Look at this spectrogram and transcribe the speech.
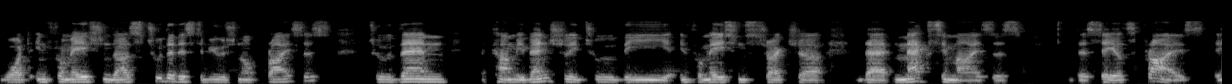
what information does to the distribution of prices to then come eventually to the information structure that maximizes the sales price uh,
